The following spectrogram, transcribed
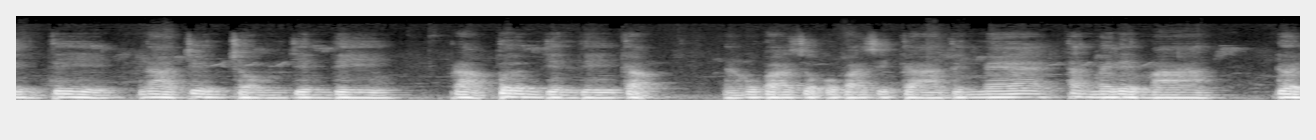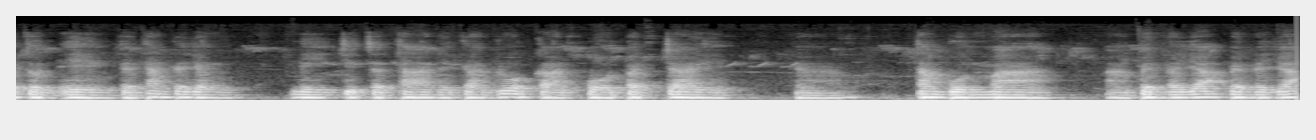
สิ่งที่น่าชื่นชมยินดี ปราบปลื้มยินดีกับอุบาสกอุบาสิกาถึงแม้ท่านไม่ได้มาด้วยตนเอง แต่ท่านก็ยังมีจิตศรัทธาในการร่วมการโปรดปัจจัยทำบุญมาเป็นระยะเป็นระยะ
